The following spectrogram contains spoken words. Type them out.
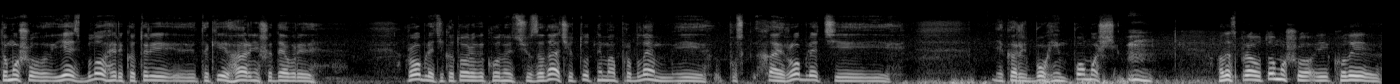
Тому що є блогери, які е, такі гарні шедеври роблять і які виконують цю задачу. Тут нема проблем, і хай роблять, і, як кажуть, Бог їм помощ. Але справа в тому, що коли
